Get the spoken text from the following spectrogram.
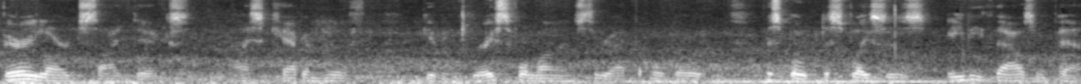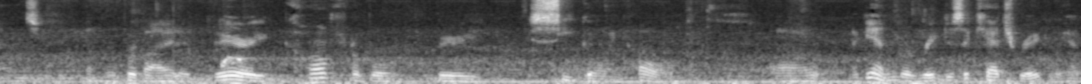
very large side decks, nice cabin roof, giving graceful lines throughout the whole boat. This boat displaces 80,000 pounds and will provide a very comfortable, very seagoing hull. Uh, again, we're rigged as a ketch rig. We have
